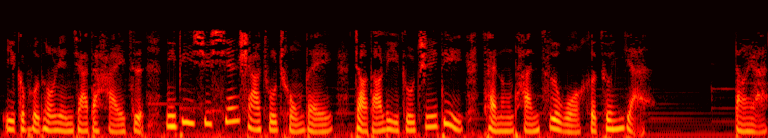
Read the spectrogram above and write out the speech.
一个普通人家的孩子，你必须先杀出重围，找到立足之地，才能谈自我和尊严。当然，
